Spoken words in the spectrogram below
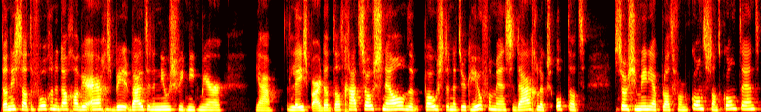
dan is dat de volgende dag alweer ergens buiten de nieuwsfeed niet meer ja, leesbaar. Dat, dat gaat zo snel. Er posten natuurlijk heel veel mensen dagelijks op dat social media platform constant content.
